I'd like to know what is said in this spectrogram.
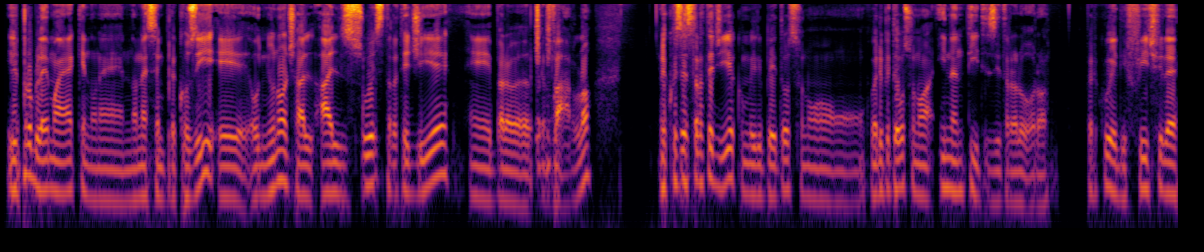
Il problema è che non è, non è sempre così e ognuno ha, le sue strategie eh, per, per, farlo e queste strategie, come, ripeto, sono, come ripetevo, sono in antitesi tra loro. Per cui è difficile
